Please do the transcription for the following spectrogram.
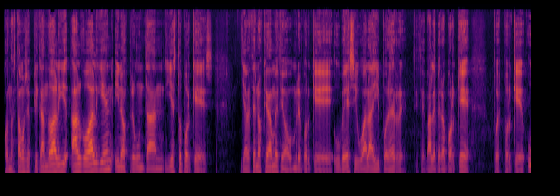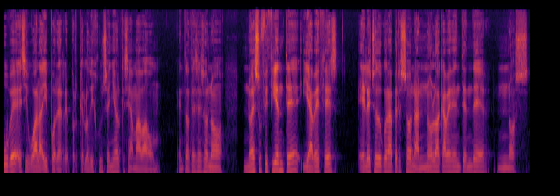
Cuando estamos explicando algo a alguien y nos preguntan, ¿y esto por qué es? Y a veces nos quedamos y decimos, hombre, porque V es igual a I por R. Dice, vale, pero ¿por qué? Pues porque V es igual a I por R, porque lo dijo un señor que se llamaba Ohm. Entonces eso no, no es suficiente y a veces el hecho de que una persona no lo acabe de entender nos,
